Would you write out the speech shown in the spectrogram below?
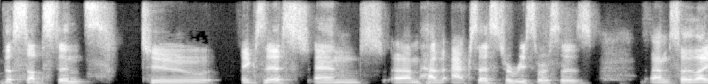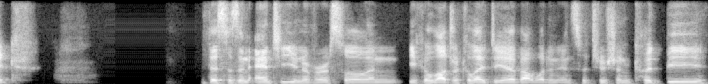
the substance to exist and um, have access to resources. Um, so, like, this is an anti universal and ecological idea about what an institution could be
